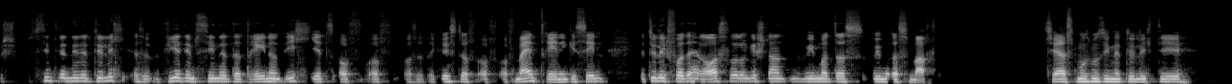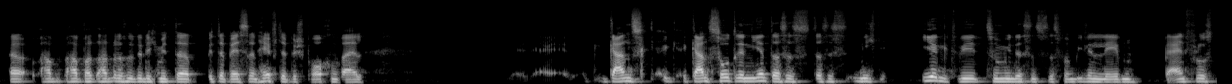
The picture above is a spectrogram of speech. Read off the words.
sind wir natürlich, also wir in dem Sinne, der Trainer und ich, jetzt auf, auf also der Christoph auf, auf mein Training gesehen, natürlich vor der Herausforderung gestanden, wie man das, wie man das macht. Zuerst muss man sich natürlich die, äh, hab, hab, hat man das natürlich mit der, mit der besseren Hälfte besprochen, weil äh, ganz, ganz so trainieren, dass es, dass es nicht irgendwie zumindest das Familienleben beeinflusst,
